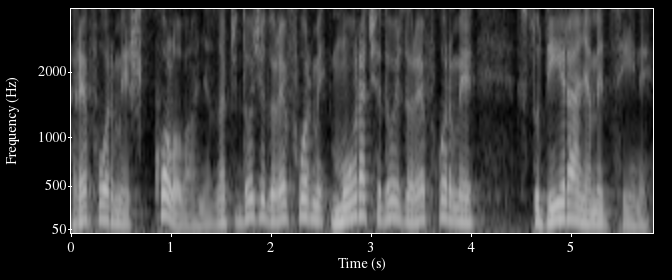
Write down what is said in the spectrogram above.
reforme školovanja. Znači dođe do reforme, morat će doći do reforme studiranja medicine.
